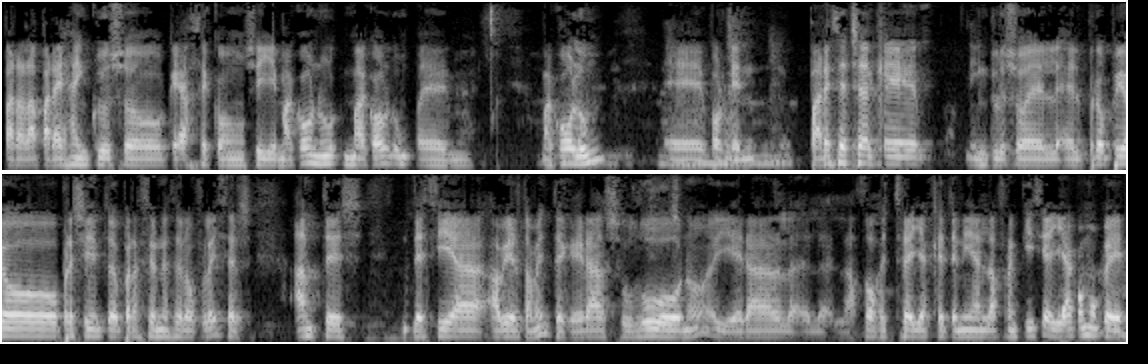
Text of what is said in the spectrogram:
para la pareja incluso que hace con CJ McCollum, McCollum, eh, McCollum, porque parece ser que incluso el, el propio presidente de operaciones de los Blazers antes decía abiertamente que era su dúo, ¿no? Y era la- la- las dos estrellas que tenía en la franquicia, ya como que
